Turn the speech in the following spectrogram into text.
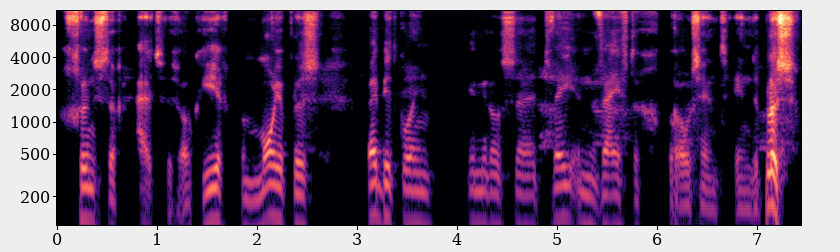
gunstig uit. Dus ook hier een mooie plus bij Bitcoin. Inmiddels 52% in de plus.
